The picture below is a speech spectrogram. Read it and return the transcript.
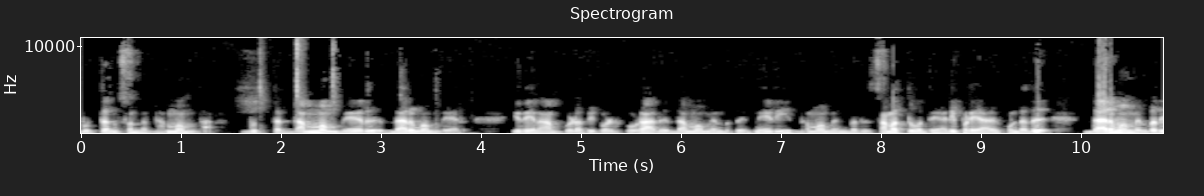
புத்தன் சொன்ன தம்மம் தான் புத்த தம்மம் வேறு தர்மம் வேறு. இதை நாம் குழப்பிக்கொள்ளக்கூடாது தம்மம் என்பது நெறி தம்மம் என்பது சமத்துவத்தை அடிப்படையாக கொண்டது. தர்மம் என்பது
